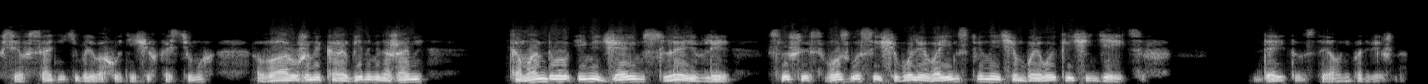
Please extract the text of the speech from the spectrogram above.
Все всадники были в охотничьих костюмах, вооружены карабинами, ножами. Командовал ими Джеймс Лейвли. Слышались возгласы еще более воинственные, чем боевой клич индейцев. Дейтон стоял неподвижно.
